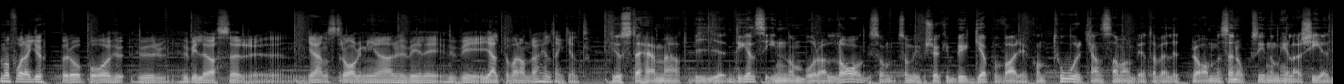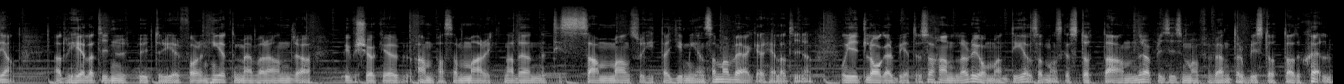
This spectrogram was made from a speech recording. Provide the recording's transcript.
man våra grupper och på hur, hur, hur, vi löser eh, gränsdragningar, hur vi, hur vi hjälper varandra helt enkelt. Just det här med att vi dels inom våra lag som, som vi försöker bygga på varje kontor kan samarbeta väldigt bra, men sen också inom hela kedjan. Att vi hela tiden utbyter erfarenheter med varandra. Vi försöker anpassa marknaden tillsammans och hitta gemensamma vägar hela tiden. Och i ett lagarbete så handlar det om att dels att man ska stötta andra precis som man förväntar att bli stöttad själv.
